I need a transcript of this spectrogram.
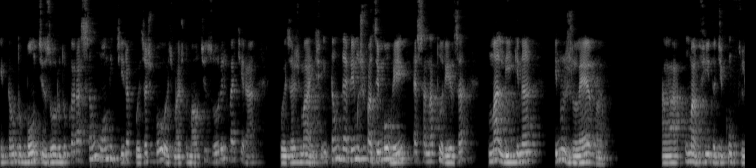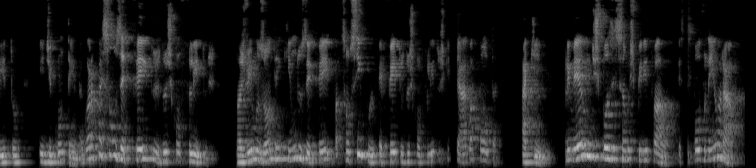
Então, do bom tesouro do coração, o homem tira coisas boas, mas do mau tesouro ele vai tirar coisas mais. Então, devemos fazer morrer essa natureza maligna que nos leva a uma vida de conflito e de contenda. Agora, quais são os efeitos dos conflitos? Nós vimos ontem que um dos efeitos, são cinco efeitos dos conflitos que Tiago aponta aqui. Primeiro, indisposição espiritual. Esse povo nem orava,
